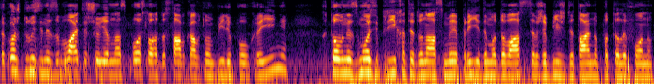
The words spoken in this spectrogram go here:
Також, друзі, не забувайте, що є в нас послуга доставка автомобілів по Україні. Хто в не змозі приїхати до нас, ми приїдемо до вас. Це вже більш детально по телефону.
